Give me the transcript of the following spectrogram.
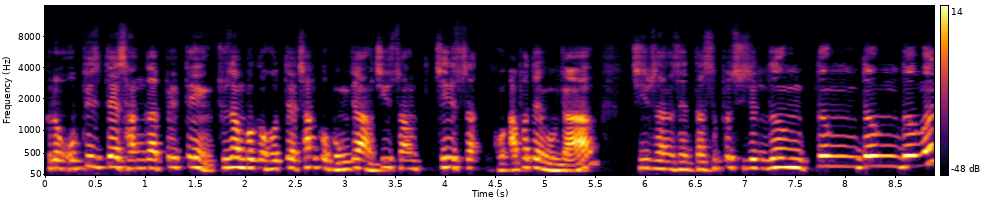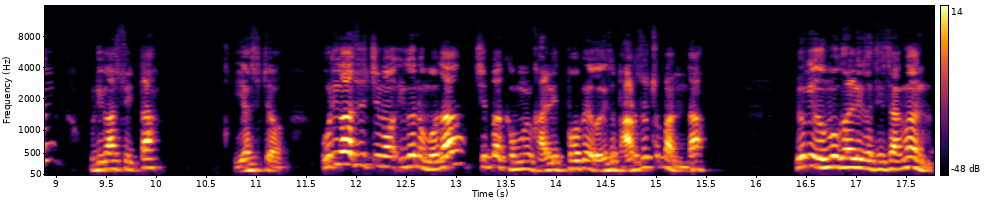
그럼 오피스텔, 상가, 빌딩, 주상복합 호텔, 창고, 공장, 지주상, 진입사, 아파트형 공장, 지주산업센터, 스포츠시설 등, 등, 등, 등은 우리가 할 수 있다. 이해하셨죠? 우리가 할 수 있지만 이거는 뭐다? 집합건물관리법에 의해서 바로 저촉받는다. 여기 의무관리가 대상은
